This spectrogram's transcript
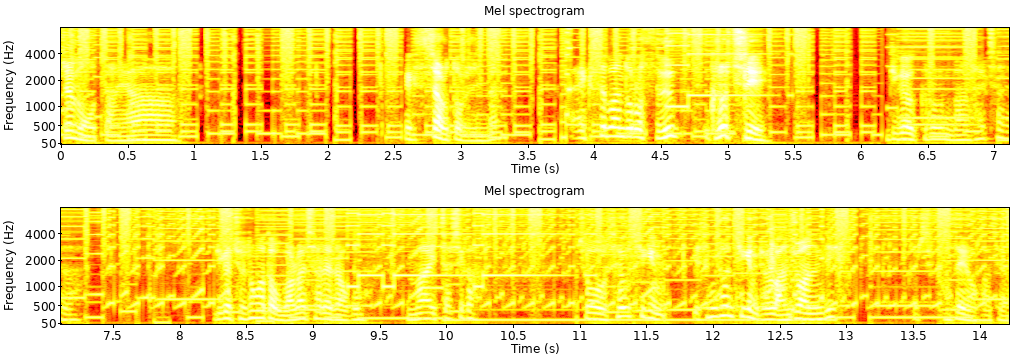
잘 먹었다. 야. X자로 떨어진다. X반도로 쓱 그렇지. 네가 그런 말할 차례다. 네가 죄송하다고 말할 차례라고. 이마 이 자식아 저 새우튀김 이 생선튀김 별로 안 좋아하는데? 그렇지 가세요 가세요.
